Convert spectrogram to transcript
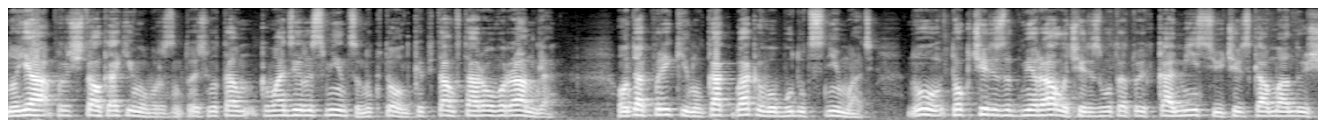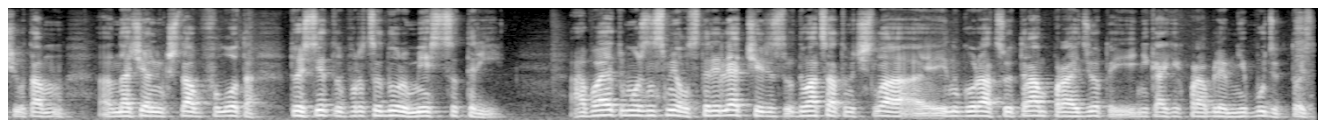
Но я прочитал каким образом. То есть вот там командир эсминца, ну кто он, капитан второго ранга. Он так прикинул, как, как его будут снимать. Ну, только через адмирала, через вот эту их комиссию, через командующего там э, начальника штаба флота. То есть это процедура месяца три. А поэтому можно смело стрелять через 20 числа э, инаугурацию Трамп пройдет и никаких проблем не будет. То есть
